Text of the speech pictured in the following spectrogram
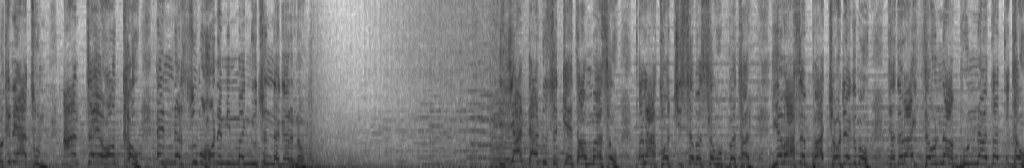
ምክንያቱም አንተ የሆንከው እነርሱ መሆን የሚመኙትን ነገር ነው። እያንዳንዱ ስኬታማ ሰው ጠላቶች ይሰበሰቡበታል። የባሰባቸው ደግሞ ተደራጅተውና ቡና ጠጥተው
